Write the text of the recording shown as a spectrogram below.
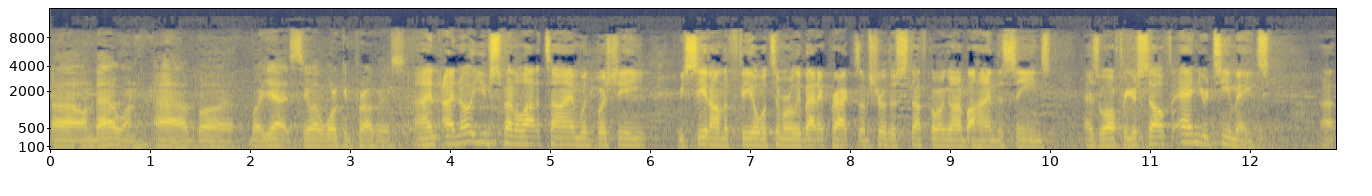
uh, on that one. Uh, but but yeah, it's still a work in progress. I, I know you've spent a lot of time with Bushy. We see it on the field with some early batting practice. I'm sure there's stuff going on behind the scenes as well for yourself and your teammates. Uh,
